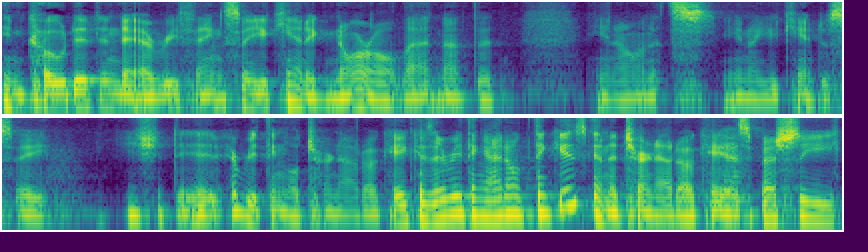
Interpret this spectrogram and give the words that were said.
encoded into everything. So you can't ignore all that. Not that, you know, and it's you know you can't just say you should everything will turn out okay because everything I don't think is going to turn out okay, Yeah. especially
